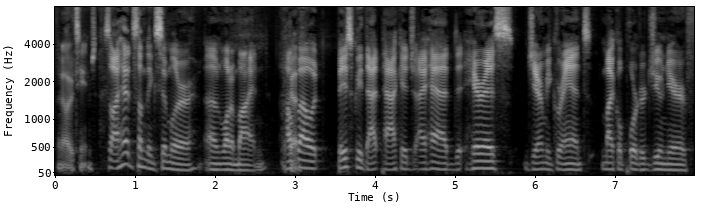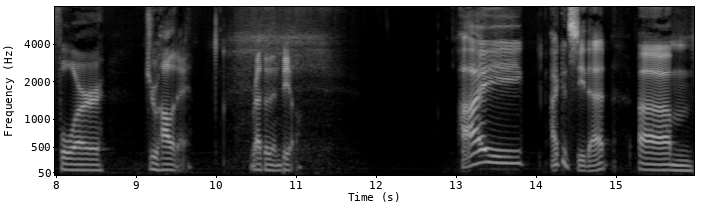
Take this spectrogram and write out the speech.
than other teams. So I had something similar on one of mine. How Okay. about basically that package? I had Harris, Jerami Grant, Michael Porter Jr. for Jrue Holiday rather than Beal. I I could see that. Um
